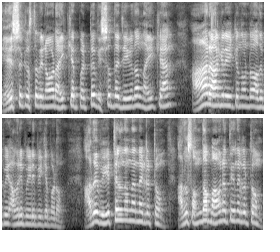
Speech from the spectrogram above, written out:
യേശു ക്രിസ്തുവിനോട് ഐക്യപ്പെട്ട് വിശുദ്ധ ജീവിതം നയിക്കാൻ ആരാഗ്രഹിക്കുന്നുണ്ടോ അത് അവർ പീഡിപ്പിക്കപ്പെടും. അത് വീട്ടിൽ നിന്ന് തന്നെ കിട്ടും. അത് സ്വന്തം ഭവനത്തിൽ നിന്ന് കിട്ടും.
